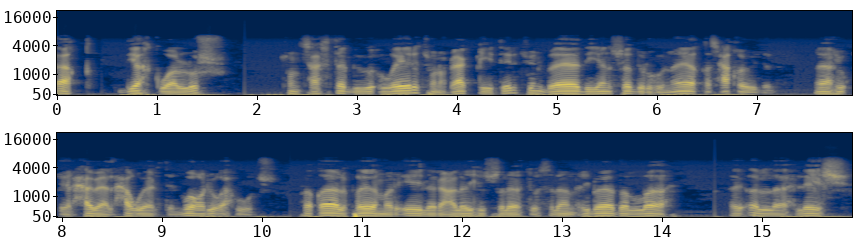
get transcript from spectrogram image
أق ديحك واللش تون ساستق وير تون بعقيتر تون باديا صدره ناقص حقويدل ما يقير حوال حوالتن مغر أحوش فقال بيامر إيلر عليه الصلاة والسلام عباد الله أي الله ليش؟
